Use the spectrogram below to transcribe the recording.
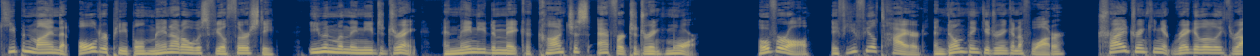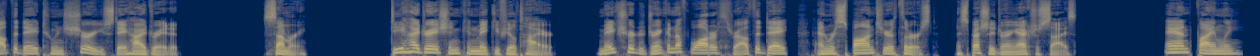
keep in mind that older people may not always feel thirsty, even when they need to drink, and may need to make a conscious effort to drink more. Overall, if you feel tired and don't think you drink enough water, try drinking it regularly throughout the day to ensure you stay hydrated. Summary Dehydration can make you feel tired. Make sure to drink enough water throughout the day and respond to your thirst, especially during exercise. And finally,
